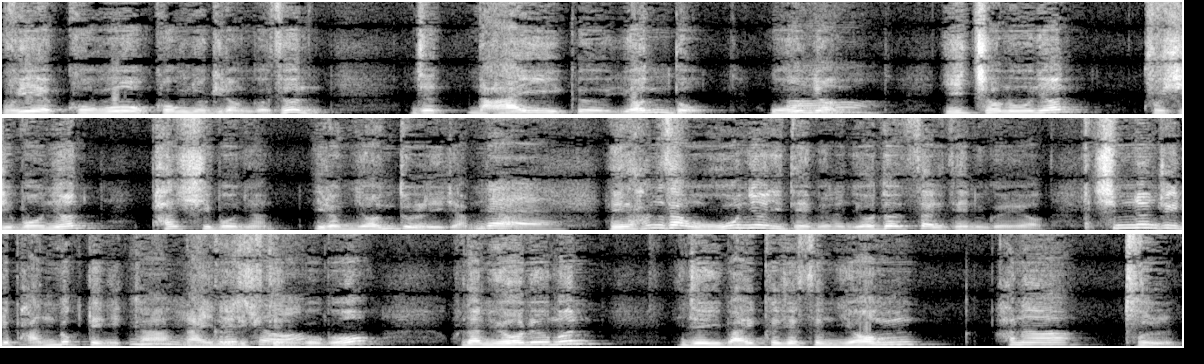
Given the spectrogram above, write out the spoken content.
위에 05, 06 이런 것은 이제 나이 그 연도 5년, 아. 2005년, 95년, 85년 이런 연도를 얘기합니다. 네. 그러니까 항상 5년이 되면 8살이 되는 거예요. 10년 주기로 반복되니까 음, 나이는 이렇게 그렇죠. 되는 거고 그다음 여름은 이제 이 마이클 잭슨 0 하나 둘.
